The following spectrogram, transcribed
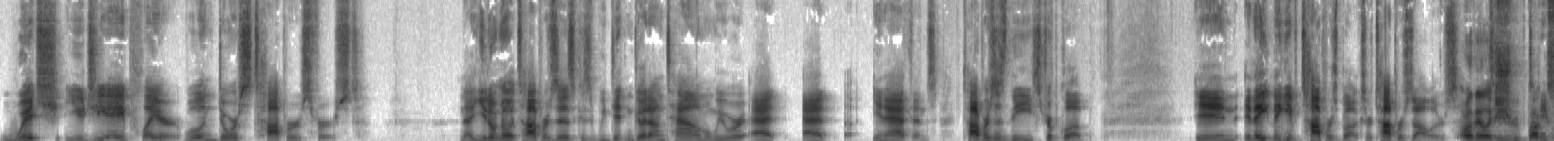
which UGA player will endorse Toppers first? Now you don't know what Toppers is because we didn't go downtown when we were at at in Athens. Toppers is the strip club. In and they, they give Toppers bucks or Toppers dollars. Are they like to- to bucks?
